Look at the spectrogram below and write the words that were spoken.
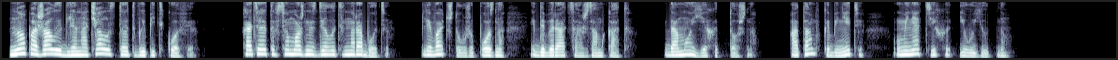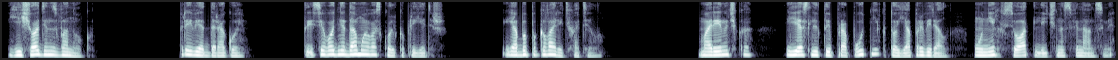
Но, пожалуй, для начала стоит выпить кофе. Хотя это все можно сделать и на работе. Плевать, что уже поздно, и добираться аж за МКАД. Домой ехать тошно. А там, в кабинете, у меня тихо и уютно. Еще один звонок. «Привет, дорогой. Ты сегодня домой во сколько приедешь?» Я бы поговорить хотела. Мариночка, если ты пропутник, то я проверял. У них все отлично с финансами.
